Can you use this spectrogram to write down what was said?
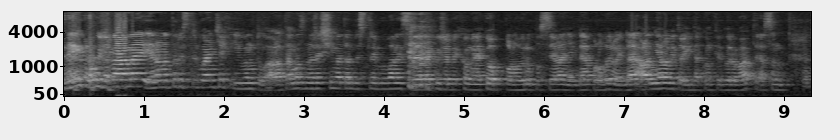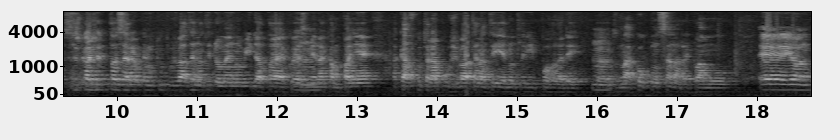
my používáme jenom na to distribuování těch eventů, ale tam moc neřešíme ten distribuovaný svět, jako že bychom jako polovinu posílali někde a polovinu jinde, ale mělo by to jít nakonfigurovat. Já jsem... Ty jsi říkal, že to Zero MQ používáte na ty doménové data, jako je hmm. změna kampaně, a Kavku teda používáte na ty jednotlivé pohledy. Hmm. To nakouknu se na reklamu, E, jo,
